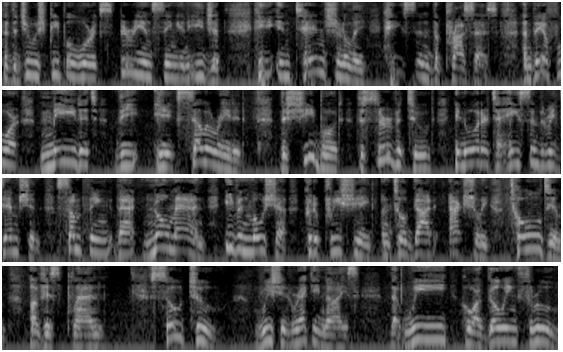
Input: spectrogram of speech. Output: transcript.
that the Jewish people were experiencing in Egypt, he intentionally hastened the process and therefore made it the he accelerated the shibud, the servitude, in order to hasten the redemption, something that no man, even Moshe, could appreciate until God actually told him of his plan. So too, we should recognize that we who are going through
